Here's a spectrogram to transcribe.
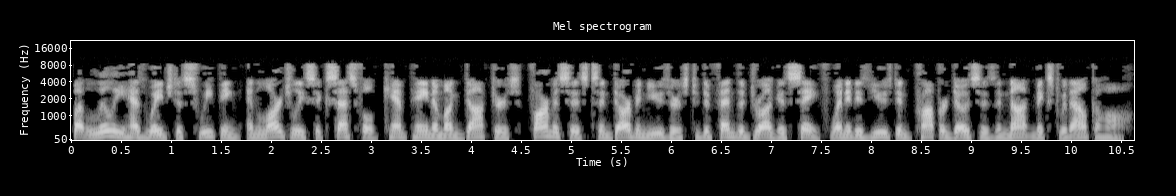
But Lilly has waged a sweeping, and largely successful, campaign among doctors, pharmacists and Darvon users to defend the drug as safe when it is used in proper doses and not mixed with alcohol.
